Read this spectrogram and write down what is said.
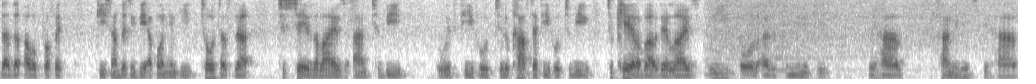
that the, our Prophet, peace and blessing be upon him, he taught us that to save the lives and to be with people, to look after people, to be to care about their lives. We all as a community, we have families, we have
